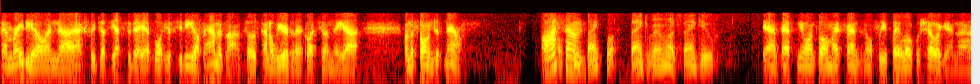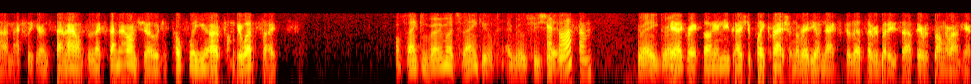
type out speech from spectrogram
FM radio, and uh, actually just yesterday, I bought your CD off Amazon. So it's kind of weird that I caught you on the uh, on the phone just now. Okay, Awesome. Thank you. Thank you very much. Thank you. Yeah, I'm passing you on to all my friends, and hopefully you play a local show again. Uh, I'm actually here in Staten Island for the next Staten Island show. Just hopefully uh, it's on your website. Well, thank you very much. Thank you. I really appreciate That's it. That's awesome. Great. Great. Yeah, great song, and you guys should play Crash on the radio next because that's everybody's uh, favorite song around here.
